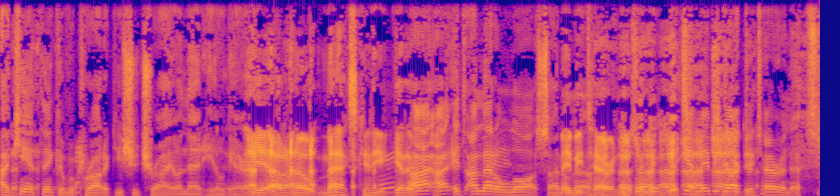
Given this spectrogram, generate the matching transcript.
I can't think of a product you should try on that heel, Gary. yeah, I don't know. Max, can you get a. I, I, it, I'm at a loss. I don't Maybe know. Tara knows where we yeah, maybe CBD. Dr. Tara knows.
